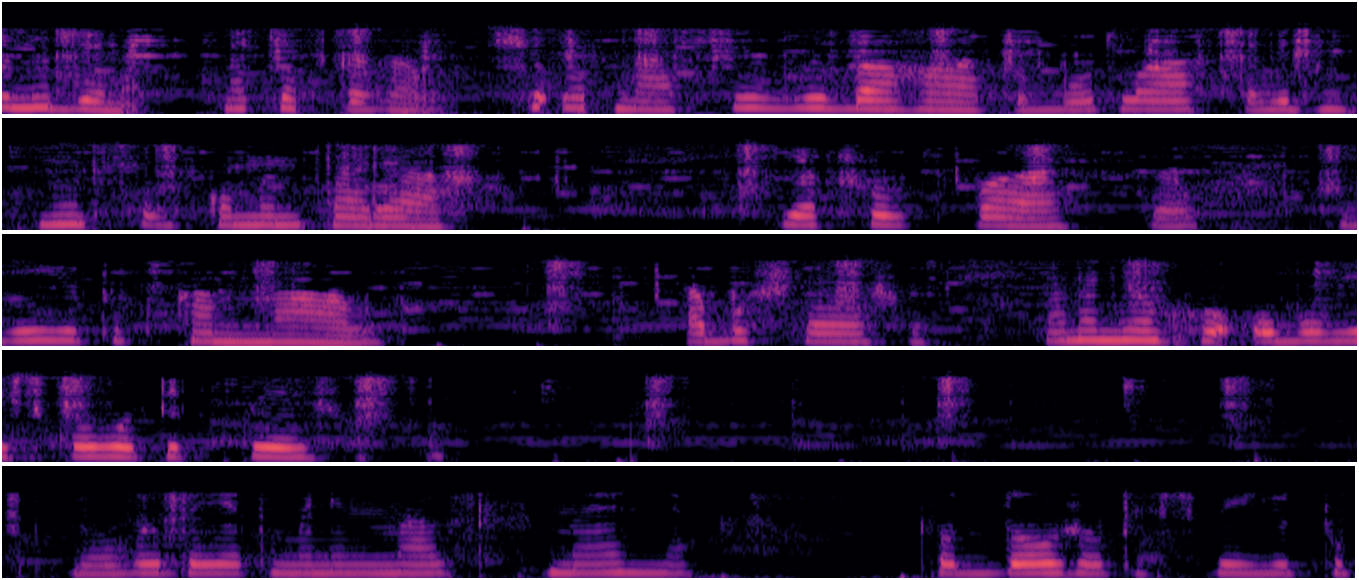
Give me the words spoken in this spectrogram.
Людина, як я сказав, що одна, чи ви багато, будь ласка, відгукніться в коментарях. Якщо у вас є ютуб канал або ще щось, я на нього обов'язково підпишуся. Бо ви даєте мені натхнення продовжувати свій ютуб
